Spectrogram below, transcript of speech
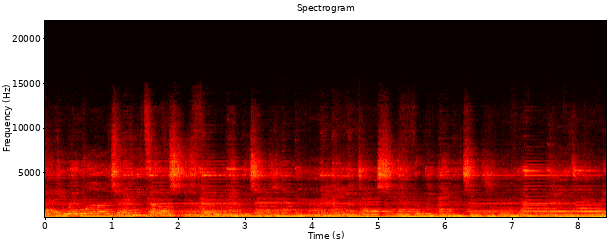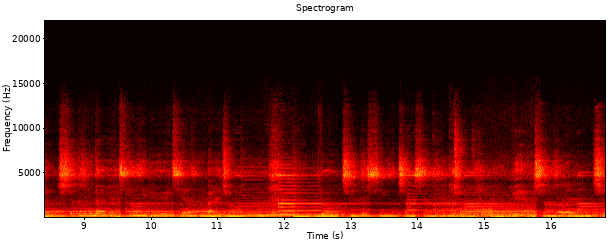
时再为我吹奏？是否依旧？是否依旧？人生的际遇千百种。但有知心常相助，人缘长久，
